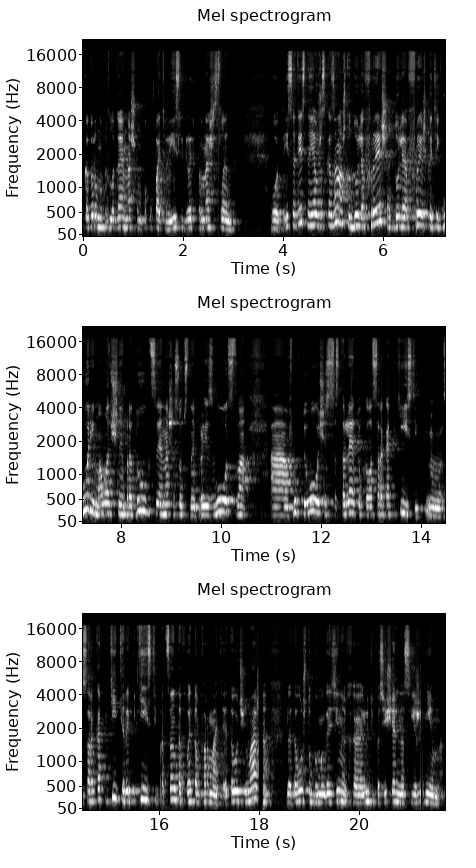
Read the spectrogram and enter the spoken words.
который мы предлагаем нашему покупателю, если говорить про наш сленг. Вот. И, соответственно, я уже сказала, что доля фреша, доля фреш-категории, молочная продукция, наше собственное производство – а фрукты и овощи составляют около 45-50% 45 в этом формате. Это очень важно для того, чтобы в магазинах э, люди посещали нас ежедневно.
